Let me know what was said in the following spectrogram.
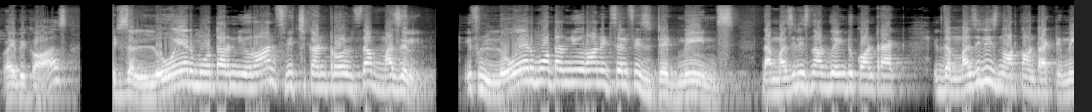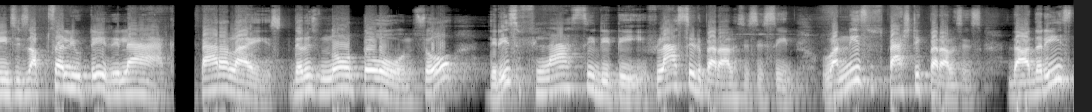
Why? Because it's the lower motor neurons which controls the muscle. If lower motor neuron itself is dead means the muscle is not going to contract. If the muscle is not contracting means it is absolutely relaxed, paralyzed. There is no tone. So there is flaccidity. Flaccid paralysis is seen. One is spastic paralysis. The other is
